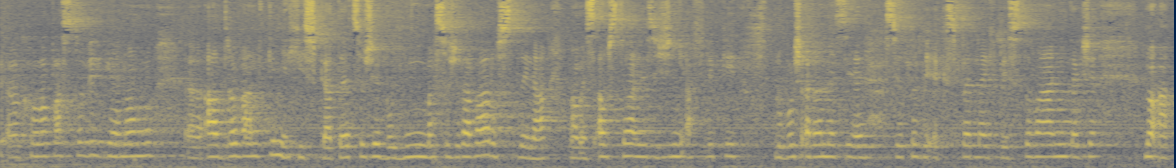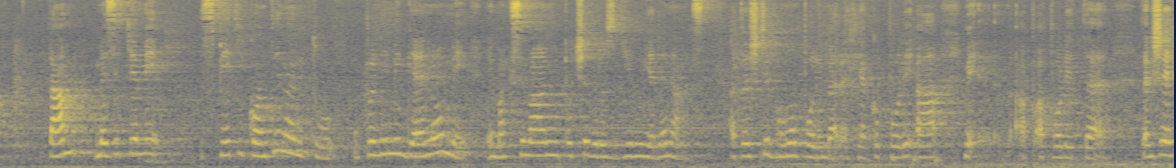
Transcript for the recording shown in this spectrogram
eh, chloroplastových genomů aldrovantky měchyškaté, což je vodní masožravá rostlina. Máme z Austrálie, z Jižní Afriky, Luboš Adamec je světový expert na jejich pěstování, takže no a tam mezi těmi z pěti kontinentů úplnými genomy je maximální počet rozdílů 11. A to ještě v homopolymerech, jako poly A a poly T. Takže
